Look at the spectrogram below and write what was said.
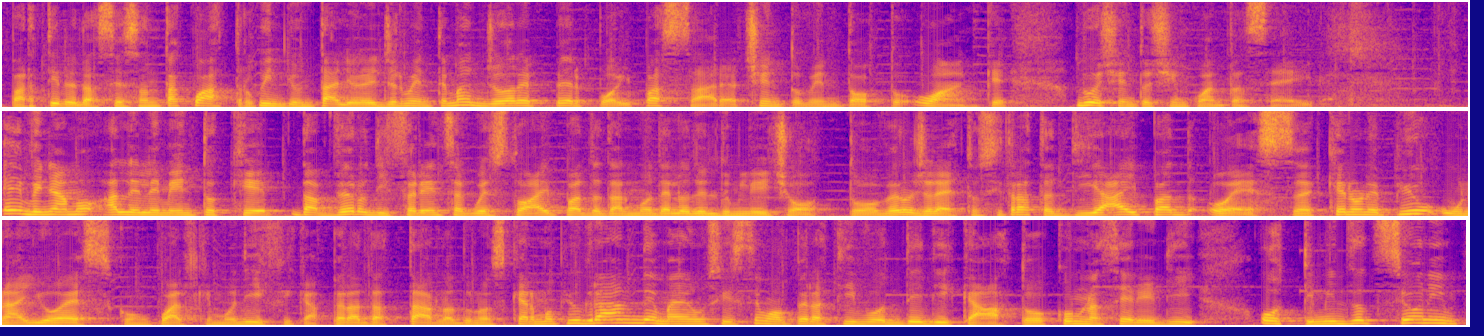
partire da 64, quindi un taglio leggermente maggiore per poi passare a 128 o anche 256. E veniamo all'elemento che davvero differenzia questo iPad dal modello del 2018. Ve l'ho già detto, si tratta di iPad OS, che non è più un iOS con qualche modifica per adattarlo ad uno schermo più grande, ma è un sistema operativo dedicato con una serie di ottimizzazioni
